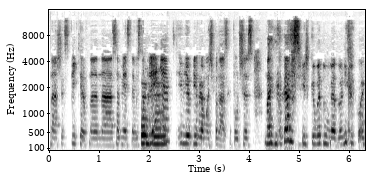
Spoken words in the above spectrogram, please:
наших спикеров на, на совместное выступление. Mm-hmm. И мне, мне прям очень понравилось, как получилось. Марина, какая у нас фишка в этом году? Никакой.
